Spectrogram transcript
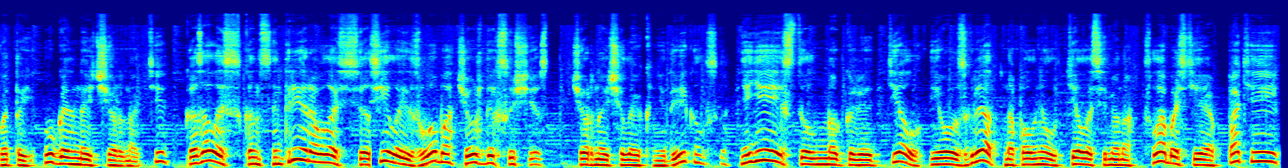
В этой угольной черноте, казалось, сконцентрировалась вся сила и злоба чуждых существ. Черный человек не двигался, не действовал, но глядел. Его взгляд наполнил тело Семена слабостью и апатией.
